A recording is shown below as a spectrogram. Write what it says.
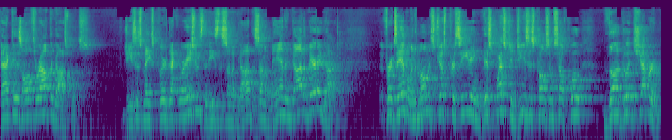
Fact is, all throughout the Gospels, Jesus makes clear declarations that he's the Son of God, the Son of Man, and God, a very God. For example, in the moments just preceding this question, Jesus calls himself, quote, the Good Shepherd.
